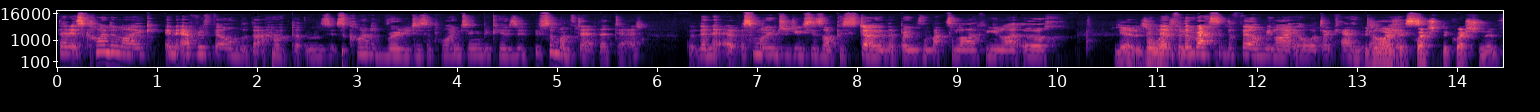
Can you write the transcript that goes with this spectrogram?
then it's kind of like in every film that that happens, it's kind of really disappointing because if someone's dead, they're dead. But then uh, someone introduces like a stone that brings them back to life, and you're like, ugh. Yeah, there's always. And then for the, the rest of the film, you're like, oh, I don't care who there's dies. always the question the question of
